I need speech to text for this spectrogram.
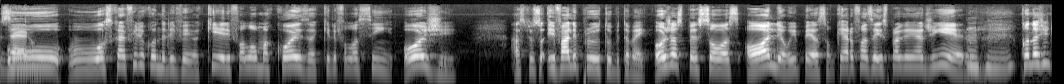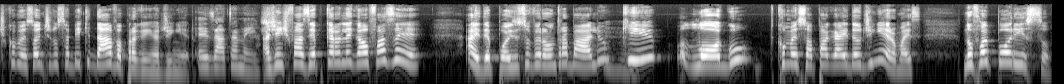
Zero. O, o Oscar Filho, quando ele veio aqui, ele falou uma coisa que ele falou assim: hoje, as pessoas. E vale pro YouTube também. Hoje as pessoas olham e pensam, quero fazer isso pra ganhar dinheiro. Uhum. Quando a gente começou, a gente não sabia que dava pra ganhar dinheiro. Exatamente. A gente fazia porque era legal fazer. Aí depois isso virou um trabalho Uhum. que logo começou a pagar e deu dinheiro. Mas não foi por isso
